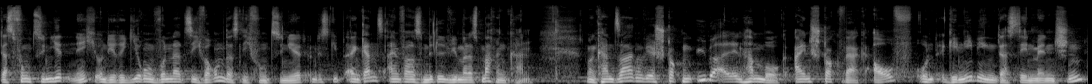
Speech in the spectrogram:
Das funktioniert nicht und die Regierung wundert sich, warum das nicht funktioniert. Und es gibt ein ganz einfaches Mittel, wie man das machen kann. Man kann sagen, wir stocken überall in Hamburg ein Stockwerk auf und genehmigen das den Menschen,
